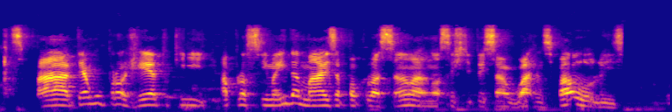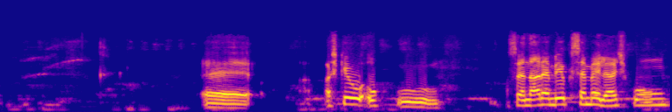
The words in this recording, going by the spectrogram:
participado? Tem algum projeto que aproxima ainda mais a população, a nossa instituição, a Guarda Municipal, Luiz? É, acho que o, o, o, cenário é meio que semelhante com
